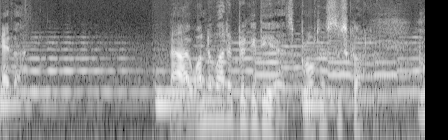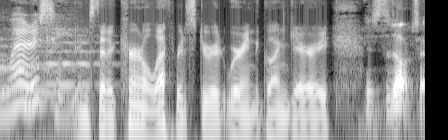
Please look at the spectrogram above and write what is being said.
Heather. Now, I wonder why the Brigadiers brought us to Scotland. And where is he? Instead of Colonel Lethbridge Stewart wearing the Glengarry, It's the Doctor.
